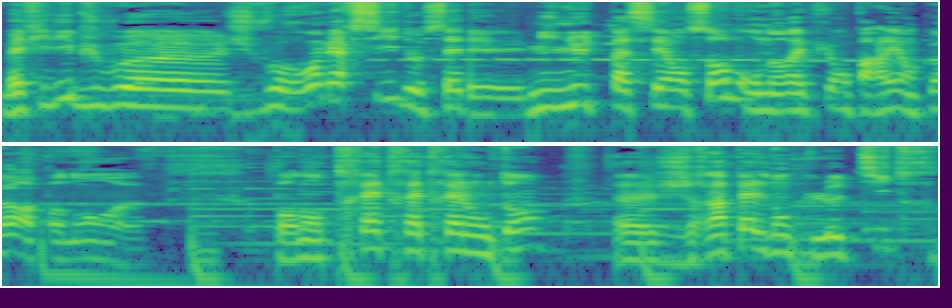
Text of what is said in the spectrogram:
Bah Philippe, je vous, euh, je vous remercie de cette minute passée ensemble. On aurait pu en parler encore pendant euh, pendant très très très longtemps. je rappelle donc le titre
